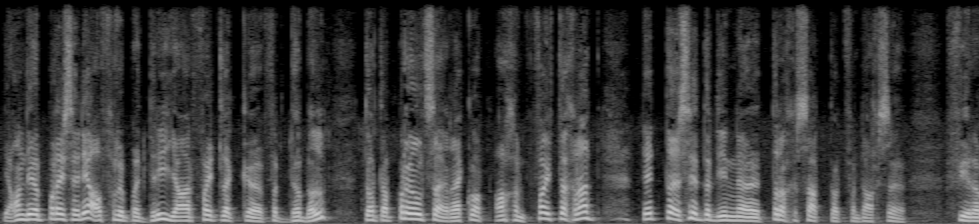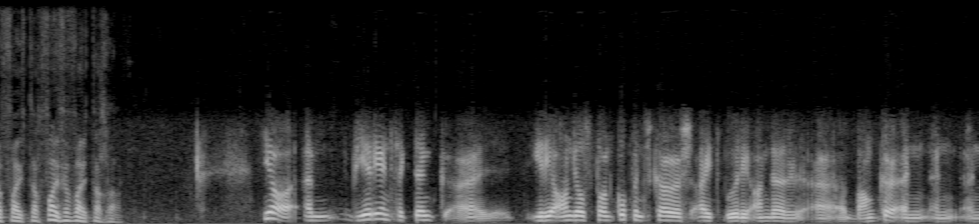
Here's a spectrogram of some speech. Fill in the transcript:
die aandeleprys het die afgelope 3 jaar feitelik uh, verdubbel tot April se rekord R58. Dit uh, sedertdien uh, teruggesak tot vandag se 54 55 rand. Ja, en um, weer eens ek dink uh, hierdie aandeel staan kop en skouers uit bo die ander uh, banke in in in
